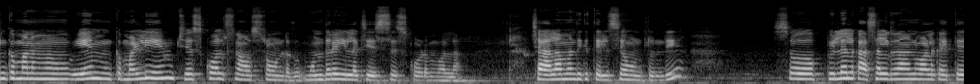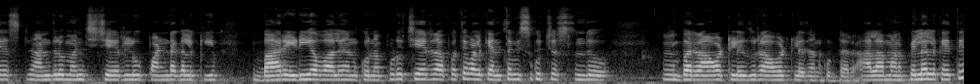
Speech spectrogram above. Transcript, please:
ఇంకా మనము ఏం ఇంకా మళ్ళీ ఏం చేసుకోవాల్సిన అవసరం ఉండదు. ముందరే ఇలా చేసేసుకోవడం వల్ల. చాలామందికి తెలిసే ఉంటుంది. సో పిల్లలకి అసలు రాని వాళ్ళకైతే అందులో మంచి చీరలు పండగలకి బాగా రెడీ అవ్వాలి అనుకున్నప్పుడు చీర రాకపోతే వాళ్ళకి ఎంత విసుగుచ్చొస్తుందో "ఉమ్, రావట్లేదు రావట్లేదు అనుకుంటారు. అలా మన పిల్లలకైతే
